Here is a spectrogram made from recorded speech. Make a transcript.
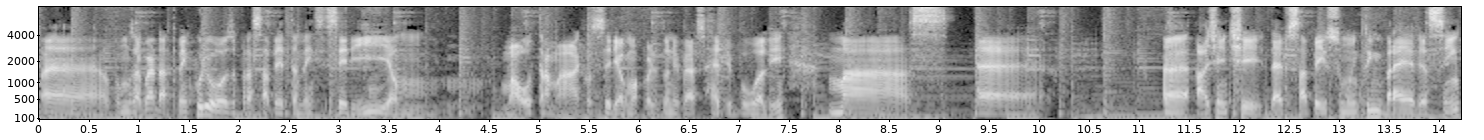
é, vamos aguardar. Também curioso para saber também se seria um, uma outra marca, ou seria alguma coisa do universo Red Bull ali, mas é, é, a gente deve saber isso muito em breve, assim.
